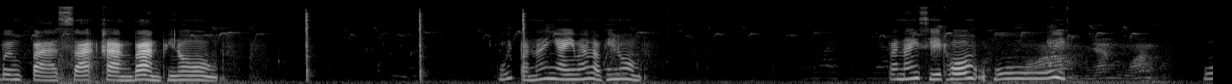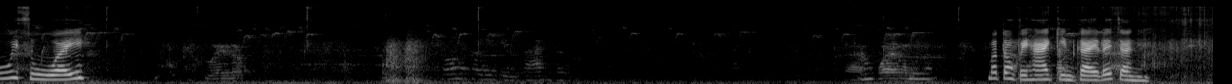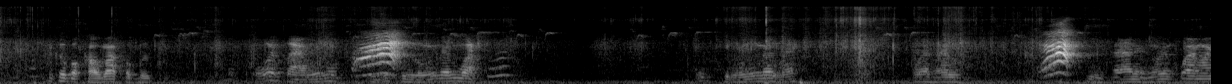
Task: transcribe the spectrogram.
เบิงป่าสะข้างบ้านพี่น้อง อุ้ยป่าหน้าใหญ่มาแล้วพี่น้องป่าไหนสีทองอุ้ยอุ้ยสวยไม่ต้องไปหากินไก่เลยจ้ะนี่นี่คือบอกเขามากกว่าบึกโอ้ยปลามันกินหลงนั่นหมด กินหลงนั่นไหมว่าทานกินทานเนี่ยมันกว้างไหม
